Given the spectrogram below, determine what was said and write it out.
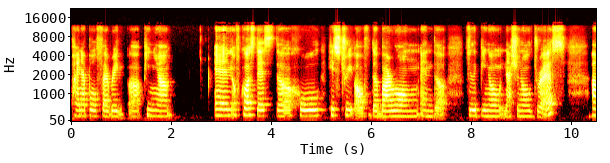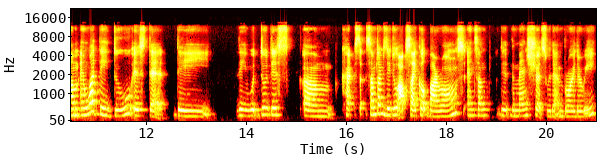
pineapple fabric uh, piña And of course, there's the whole history of the barong and the Filipino national dress. Um, and what they do is that they they would do this um, sometimes they do upcycled barongs and some the, the men's shirts with the embroidery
